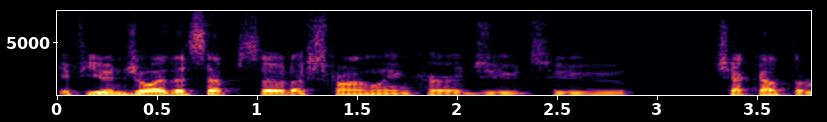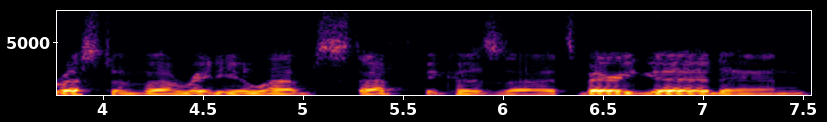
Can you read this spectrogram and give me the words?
if you enjoy this episode, I strongly encourage you to check out the rest of uh, Radio Lab stuff because uh, it's very good. And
